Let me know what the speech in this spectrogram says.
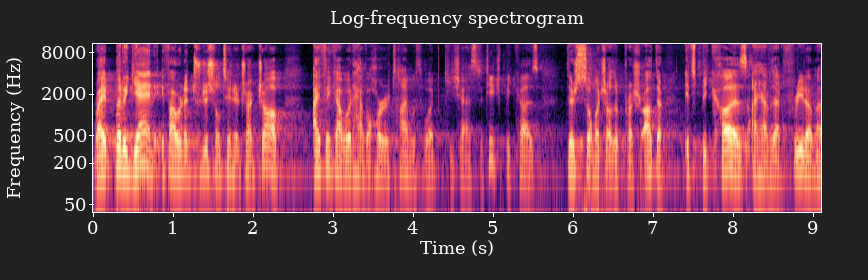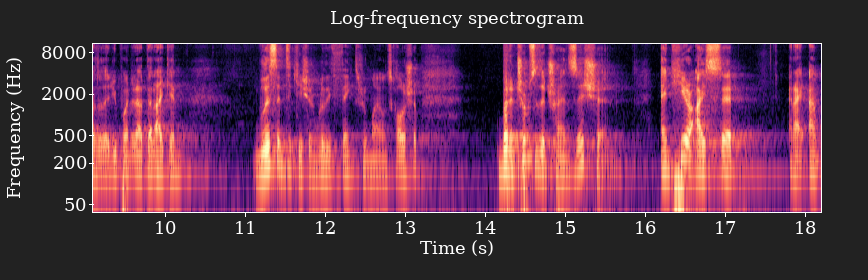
right? But again, if I were in a traditional tenure track job, I think I would have a harder time with what Kecia has to teach because there's so much other pressure out there. It's because I have that freedom, as that you pointed out, that I can listen to Kecia and really think through my own scholarship. But in terms of the transition, and here I sit, and I, I'm,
